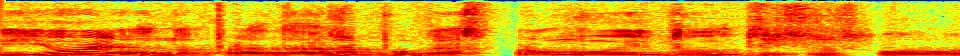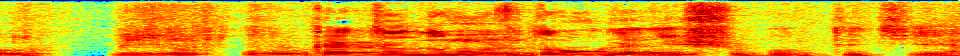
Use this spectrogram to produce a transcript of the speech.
июля, но продажи по «Газпрому» идут. Безусловно, безусловно. Как ты думаешь, долго они еще будут идти?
